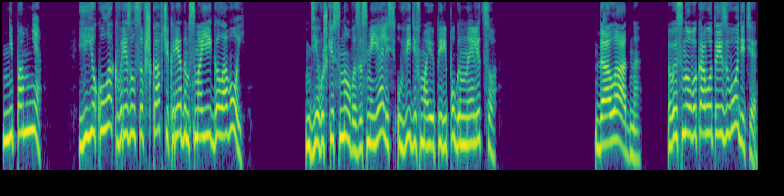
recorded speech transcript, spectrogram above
не по мне. Ее кулак врезался в шкафчик рядом с моей головой. Девушки снова засмеялись, увидев мое перепуганное лицо. «Да ладно! Вы снова кого-то изводите?»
